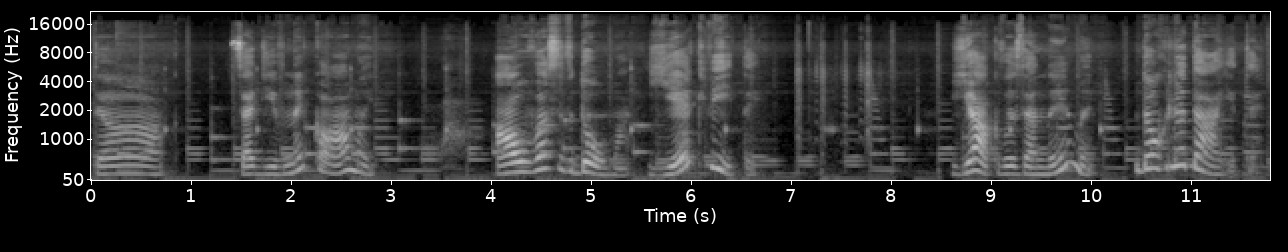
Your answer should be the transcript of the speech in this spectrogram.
Так, садівниками. А у вас вдома є квіти? Як ви за ними доглядаєте?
